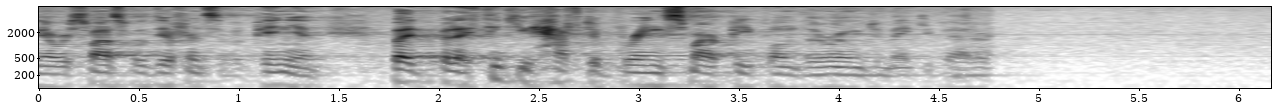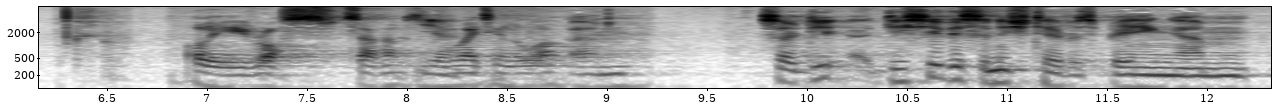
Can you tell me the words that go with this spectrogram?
you know, responsible difference of opinion. But, but I think you have to bring smart people into the room to make you better. Ollie Ross, Southampton, yeah. been waiting a little while. Um, so do you, do you see this initiative as being um,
